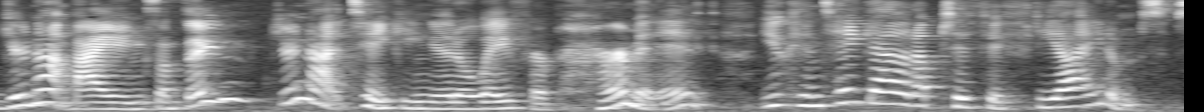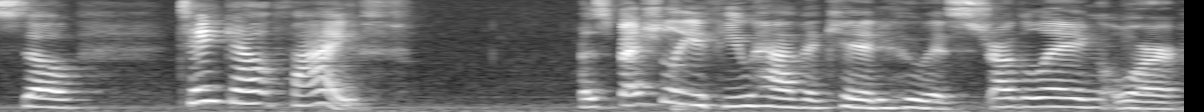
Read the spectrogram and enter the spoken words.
you're not buying something, you're not taking it away for permanent. You can take out up to 50 items. So take out five, especially if you have a kid who is struggling or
